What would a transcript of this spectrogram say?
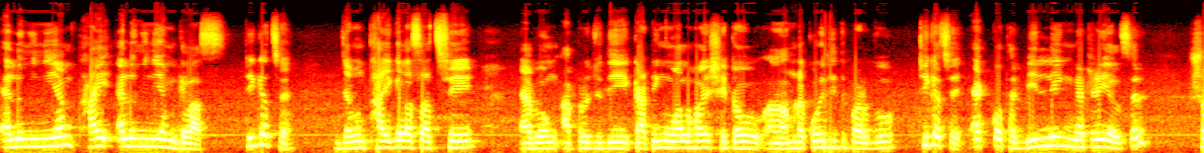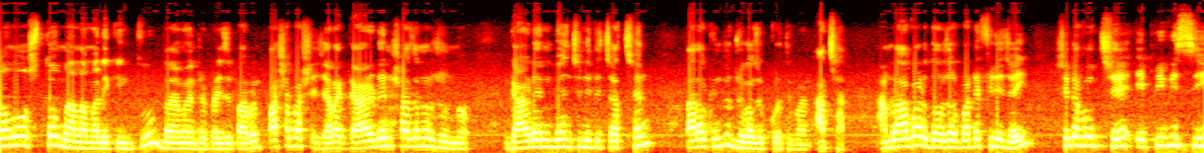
অ্যালুমিনিয়াম, থাই অ্যালুমিনিয়াম গ্লাস, ঠিক আছে? যেমন থাই গ্লাস আছে এবং আপনার যদি কাটিং ওয়াল হয়, সেটাও আমরা করে দিতে পারব। ঠিক আছে? এক কথা বিল্ডিং ম্যাটেরিয়ালসের সমস্ত মালামালি কিন্তু দয়ামা এন্টারপ্রাইজে পাবেন। পাশাপাশি যারা গার্ডেন সাজানোর জন্য গার্ডেন বেঞ্চ নিতে চাচ্ছেন, তারাও কিন্তু যোগাযোগ করতে পারেন। আচ্ছা আমরা আবার দরজার পাটে ফিরে যাই। সেটা হচ্ছে এই পিভিসি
